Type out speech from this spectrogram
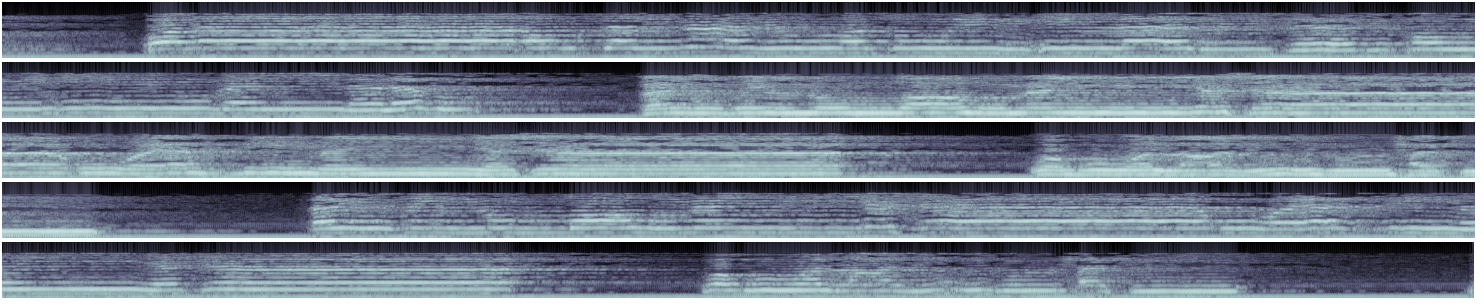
فيضل الله من يشاء ويهدي من يشاء وهو العزيز الحكيم فيضل الله من يشاء ويهدي من يشاء وهو العزيز الحكيم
